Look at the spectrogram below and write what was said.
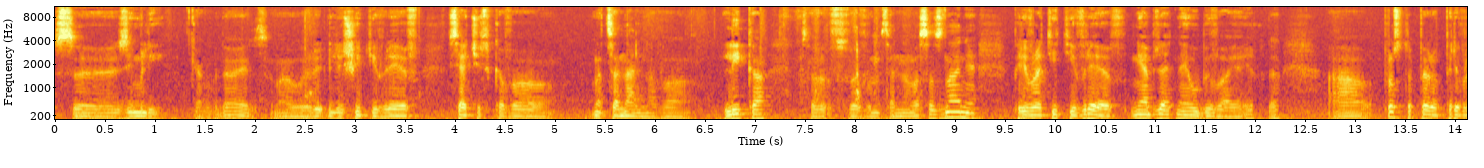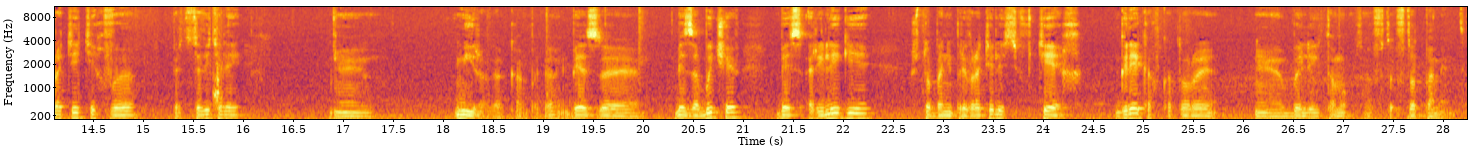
с земли. как бы, да, лишить евреев всяческого национального лика, своего национального сознания, превратить евреев, не обязательно убивая их, да, а просто превратить их в представителей э, мира, да, как бы, да, без, э, без обычаев, без религии, чтобы они превратились в тех греков, которые э, были там, в, в тот момент.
